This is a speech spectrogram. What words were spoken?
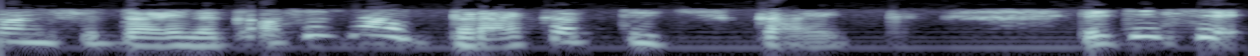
kan verduidelik. As ons na BRCA toets kyk, dit is 'n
